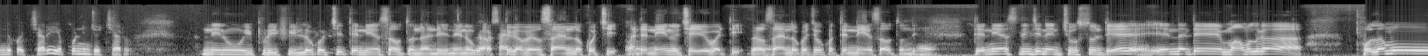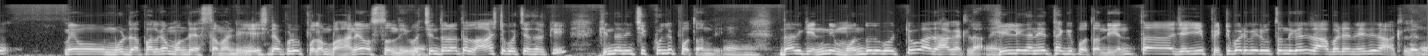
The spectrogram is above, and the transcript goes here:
ఎందుకు వచ్చారు? ఎప్పటి నుంచి వచ్చారు? నేను ఇప్పుడు ఈ ఫీల్డ్లోకి వచ్చి టెన్ ఇయర్స్ అవుతుందండి. నేను కరెక్ట్గా వ్యవసాయంలోకి వచ్చి అంటే నేను చేయబట్టి వ్యవసాయంలోకి వచ్చి ఒక టెన్ ఇయర్స్ అవుతుంది. టెన్ ఇయర్స్ నుంచి నేను చూస్తుంటే ఏంటంటే మామూలుగా పొలము మేము మూడు దప్పాలుగా ముందు వేస్తామండి. వేసినప్పుడు పొలం బాగానే వస్తుంది. వచ్చిన తర్వాత లాస్ట్కి వచ్చేసరికి కింద నుంచి కుళ్ళిపోతుంది. దానికి ఎన్ని మందులు కొట్టు అది ఆగట్లా. హీల్డింగ్ అనేది తగ్గిపోతుంది. ఎంత చెయ్యి పెట్టుబడి పెరుగుతుంది కానీ రాబడి అనేది రావట్లేదు.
